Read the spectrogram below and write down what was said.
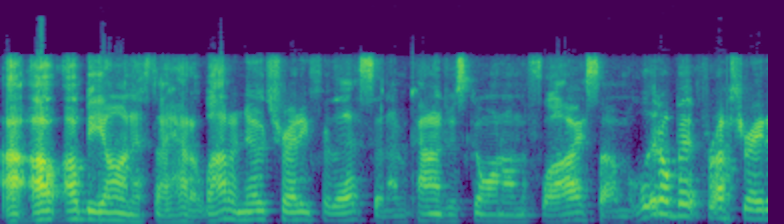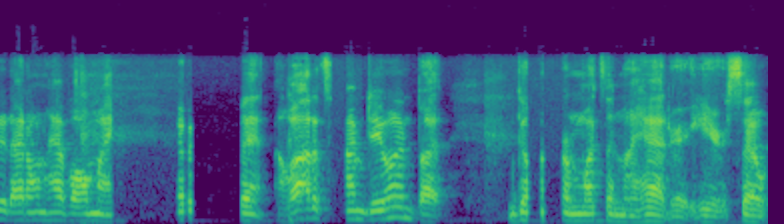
I'll, I'll, be honest. I had a lot of notes ready for this, and I'm kind of just going on the fly. So I'm a little bit frustrated. I don't have all my notes spent a lot of time doing, but going from what's in my head right here. So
